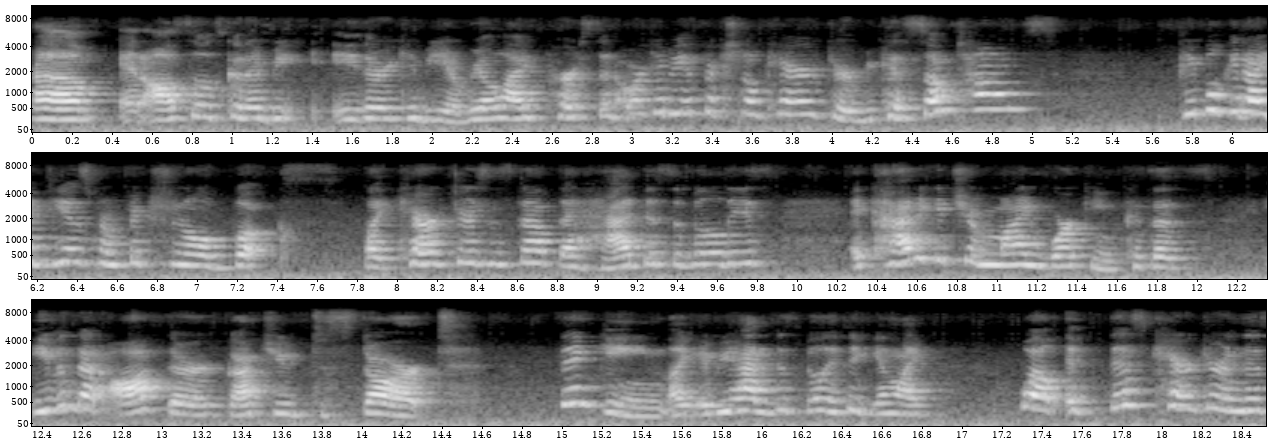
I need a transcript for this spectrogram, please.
Um, and also it's going to be either it can be a real life person or it can be a fictional character because sometimes people get ideas from fictional books like characters and stuff that had disabilities. It kind of gets your mind working because it's even that author got you to start thinking like if you had a disability thinking like well if this character in this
